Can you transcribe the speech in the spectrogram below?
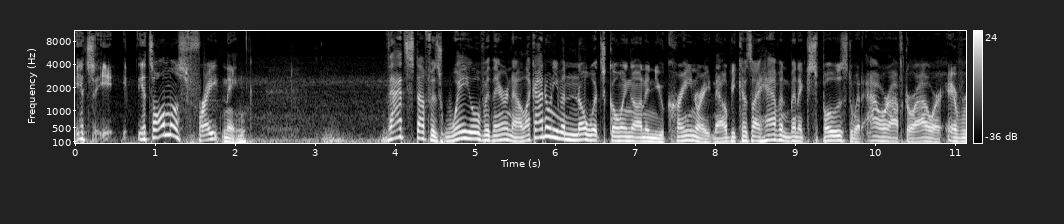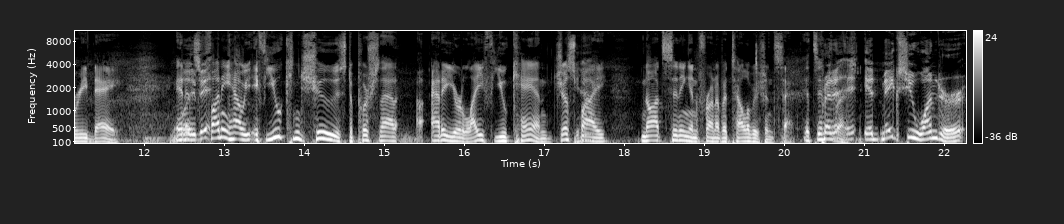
It's it, it's almost frightening. That stuff is way over there now. Like I don't even know what's going on in Ukraine right now because I haven't been exposed to it hour after hour every day. And Well, it's it- funny how if you can choose to push that out of your life, you can just by not sitting in front of a television set. It's Fred, interesting. it, it makes you wonder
